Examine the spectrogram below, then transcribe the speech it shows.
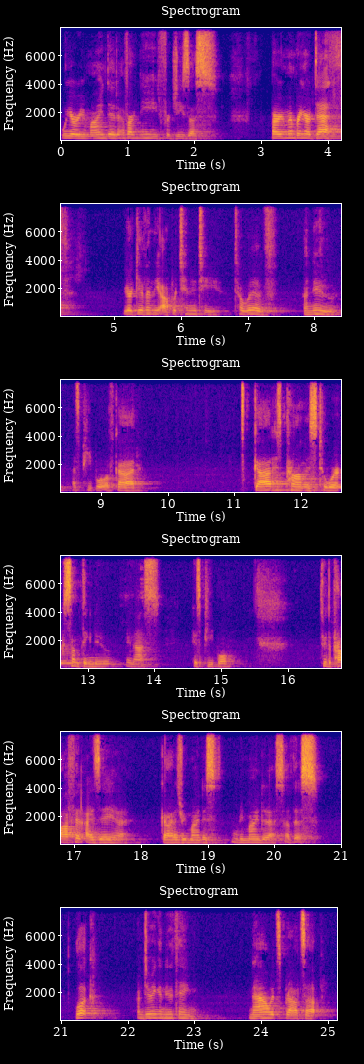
we are reminded of our need for Jesus. By remembering our death, we are given the opportunity to live anew as people of God. God has promised to work something new in us, his people. Through the prophet Isaiah, God has reminded us, reminded us of this. Look, I'm doing a new thing. Now it sprouts up.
